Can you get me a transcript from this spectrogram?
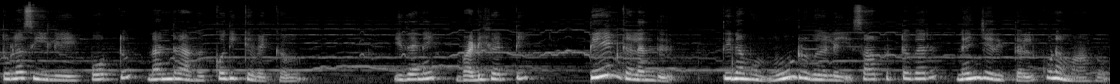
துளசி இலையை போட்டு நன்றாக கொதிக்க வைக்கவும். இதனை வடிகட்டி தேன் கலந்து தினமும் மூன்று வேளை சாப்பிட்டு வர நெஞ்செரித்தல் குணமாகும்.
